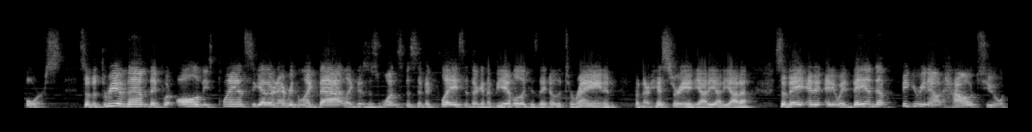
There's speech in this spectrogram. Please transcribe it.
force. So the three of them, they put all of these plans together and everything like that. Like there's this one specific place that they're going to be able to because they know the terrain and from their history and yada yada yada. So they and anyway, they end up figuring out how to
